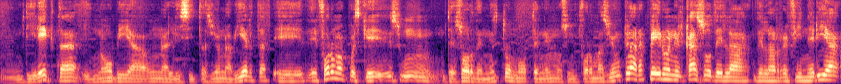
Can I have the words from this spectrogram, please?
mm, directa y no vía una licitación abierta, eh, de forma pues que es un desorden, esto no tenemos información clara, pero en el caso de la, de la refinería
